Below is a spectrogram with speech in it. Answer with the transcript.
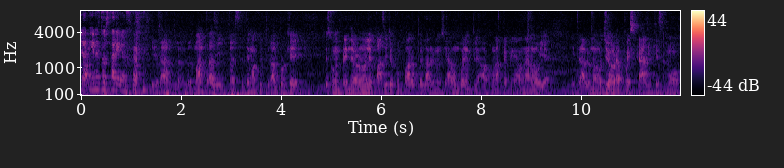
ya tienes dos tareas. los mantras y todo este tema cultural porque pues como emprendedor uno le pasa, yo comparo pues la renuncia de un buen empleado como la terminada de una novia literal uno llora pues casi que es como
